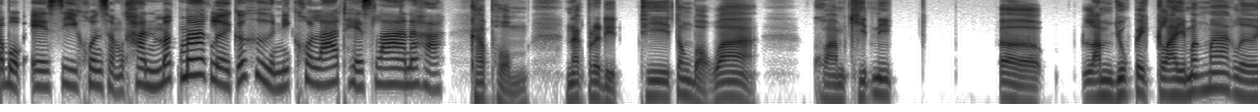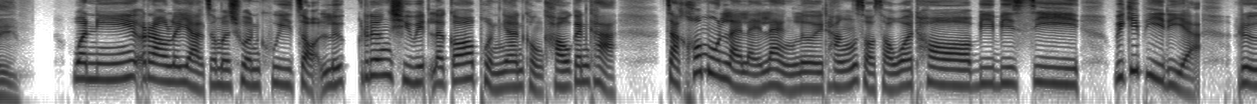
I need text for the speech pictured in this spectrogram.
ระบบ AC คนสำคัญมากๆเลยก็คือนิโคลาเทสลานะคะ ครับผม นักประดิษฐ์ที่ต้องบอกว่า ความคิดนี้เอ่อล้ำยุคไปไกลมากๆเลย วันนี้เราเลยอยากจะมาชวนคุยเจาะลึกเรื่องชีวิตแล้วก็ผลงานของเขากันค่ะ จากข้อมูลหลาย ๆ แหล่งเลยทั้ง สสวท BBC วิกิพีเดีย หรือ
